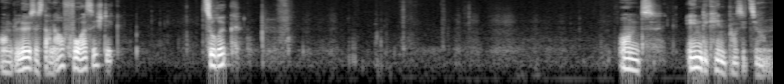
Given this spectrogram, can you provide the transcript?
Und löse es dann auf, vorsichtig, zurück und in die Kindposition.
